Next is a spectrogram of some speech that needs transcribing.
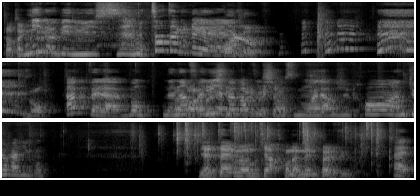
Tentacruel. Milobellus. Tentacruel. L'eau Bon. Hop là, bon, la Ah, bah, a pas porté chance. Bon alors je prends un Duraligon. Il y a tellement de cartes qu'on n'a même pas vues. Ouais.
